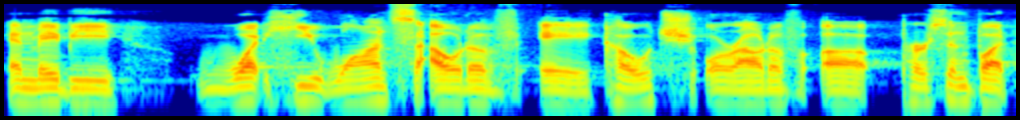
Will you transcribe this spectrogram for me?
and maybe what he wants out of a coach or out of a person. But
